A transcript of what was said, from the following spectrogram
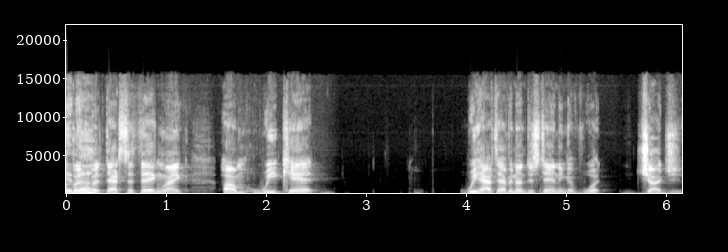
You but know? but that's the thing. Like, um, we can't. We have to have an understanding of what judge.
